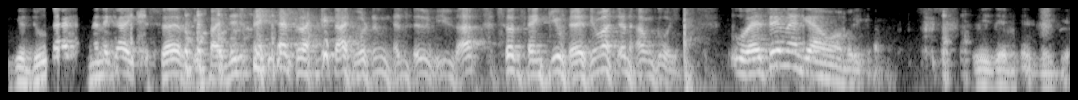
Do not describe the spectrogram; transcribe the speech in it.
do that मैंने कहा sir if I did make that racket I wouldn't get this visa so thank you very much and I am going वैसे मैं गया हूँ अमेरिका में। वीजे भेजने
